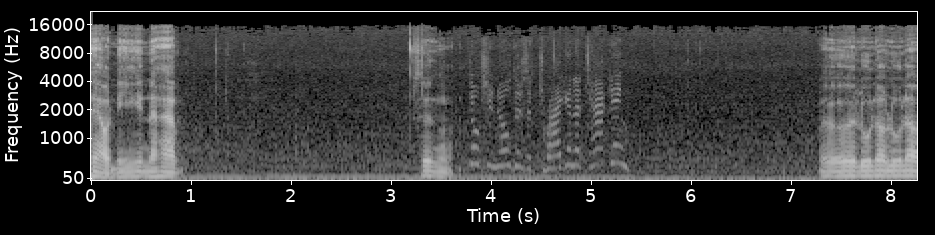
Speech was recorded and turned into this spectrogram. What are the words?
แถวๆนี้นะครับ ซึ่ง Don't you know there's a dragon attacking? เออ รู้แล้วรู้แล้ว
